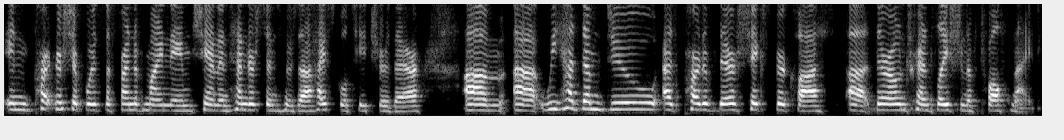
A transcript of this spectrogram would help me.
in partnership with a friend of mine named Shannon Henderson, who's a high school teacher there. Um, uh, we had them do, as part of their Shakespeare class, uh, their own translation of Twelfth Night,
